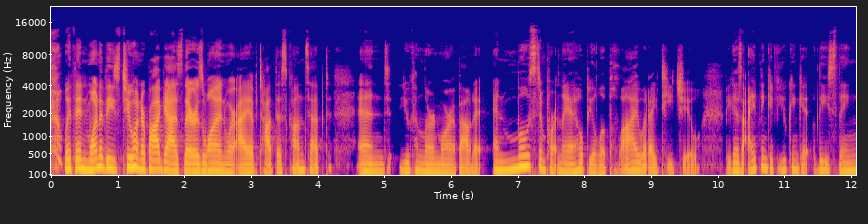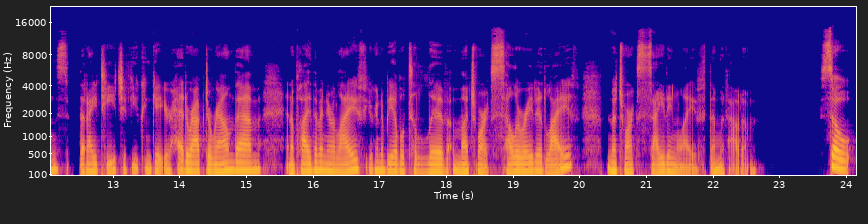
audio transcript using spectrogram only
Within one of these 200 podcasts, there is one where I have taught this concept and you can learn more about it. And most importantly, I hope you'll apply what I teach you because I think if you can get these things that I teach, if you can get your head wrapped around them and apply them in your life, you're going to be able to live a much more accelerated life, much more exciting life than without them. So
